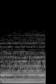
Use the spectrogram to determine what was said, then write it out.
Lord.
